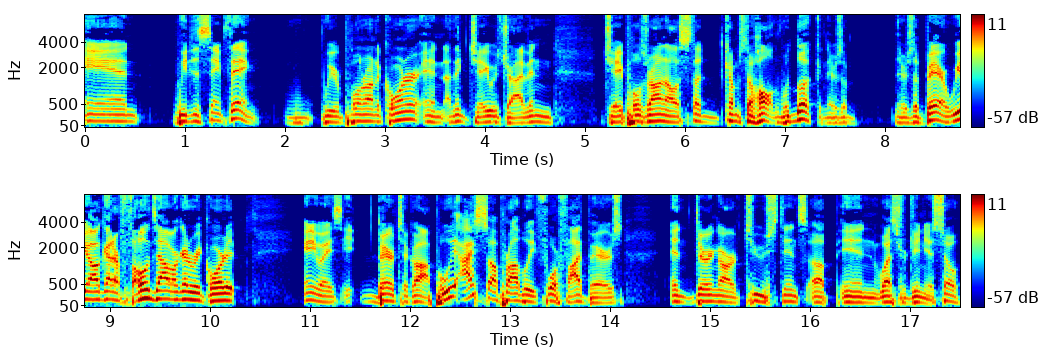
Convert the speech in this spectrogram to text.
and we did the same thing. We were pulling around a corner, and I think Jay was driving. Jay pulls around, all of a sudden comes to a halt, and we look, and there's a there's a bear. We all got our phones out. We're gonna record it. Anyways, it, bear took off, but we I saw probably four or five bears, and during our two stints up in West Virginia. So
